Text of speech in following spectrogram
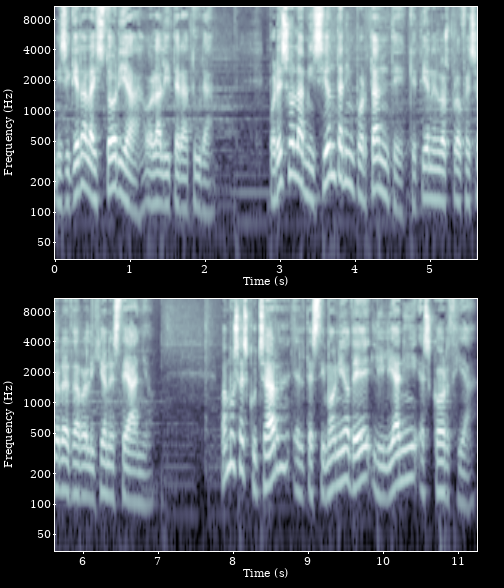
ni siquiera la historia o la literatura. Por eso la misión tan importante que tienen los profesores de religión este año. Vamos a escuchar el testimonio de Liliani Escorcia,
